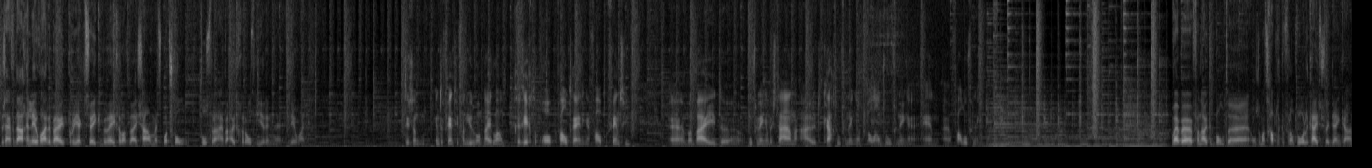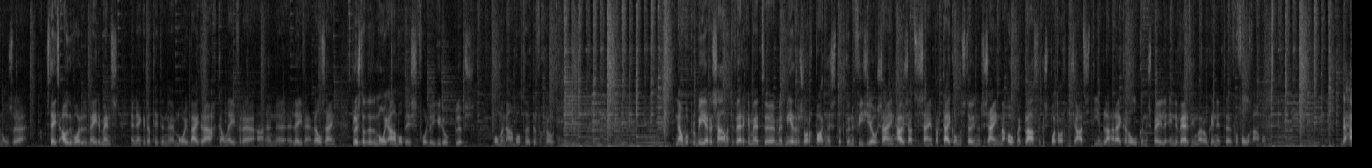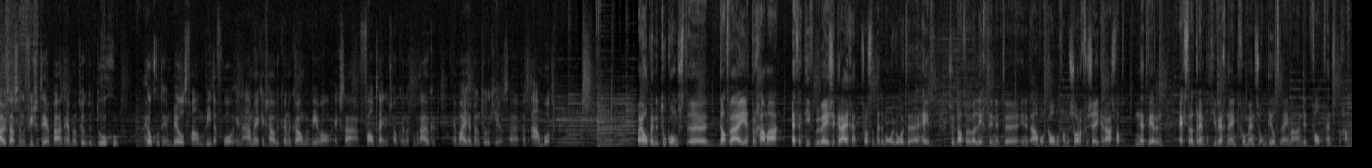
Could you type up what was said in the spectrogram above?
We zijn vandaag in Leeuwarden bij het project Zeker Bewegen wat wij samen met sportschool Poelstra hebben uitgerold hier in eh, Leeuwarden. Het is een interventie van Judo Nederland gericht op valtraining en valpreventie. Uh, waarbij de oefeningen bestaan uit krachtoefeningen, balansoefeningen en uh, valoefeningen. We hebben vanuit de bond onze maatschappelijke verantwoordelijkheid, dus wij denken aan onze steeds ouder wordende medemens en denken dat dit een mooie bijdrage kan leveren aan hun leven en welzijn. Plus dat het een mooi aanbod is voor de judoclubs om hun aanbod te vergroten. Nou, we proberen samen te werken met, met meerdere zorgpartners. Dat kunnen fysio's zijn, huisartsen zijn, praktijkondersteuners zijn, maar ook met plaatselijke sportorganisaties die een belangrijke rol kunnen spelen in de werving, maar ook in het vervolgaanbod. De huisartsen en de fysiotherapeuten hebben natuurlijk de doelgroep heel goed in beeld van wie daarvoor in aanmerking zouden kunnen komen, wie wel extra valtraining zou kunnen gebruiken. En wij hebben natuurlijk hier het, uh, het aanbod. Wij hopen in de toekomst dat wij het programma effectief bewezen krijgen, zoals het met een mooi woord uh, heeft. Zodat we wellicht in het, in het aanbod komen van de zorgverzekeraars, wat net weer een extra drempeltje wegneemt voor mensen om deel te nemen aan dit valpreventieprogramma.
